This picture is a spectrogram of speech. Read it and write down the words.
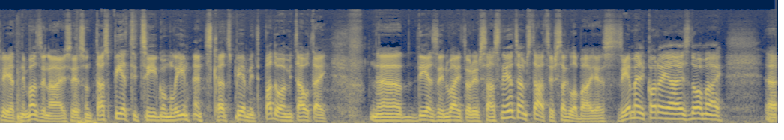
krietni mazinājusies, un tas pieticīguma līmenis, kāds piemīt padomi tautai, diezin vai tur ir sasniedzams. Tāds ir saglabājies Ziemeļkorejā, es domāju. Eh,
